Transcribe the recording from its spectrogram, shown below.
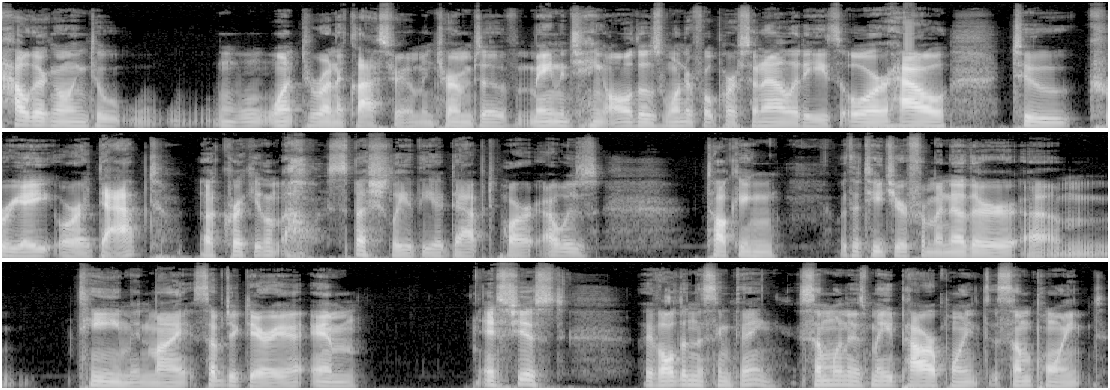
how they're going to want to run a classroom in terms of managing all those wonderful personalities or how to create or adapt a curriculum. Oh, especially the adapt part. I was talking with a teacher from another um, team in my subject area and it's just they've all done the same thing. Someone has made powerpoints at some point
